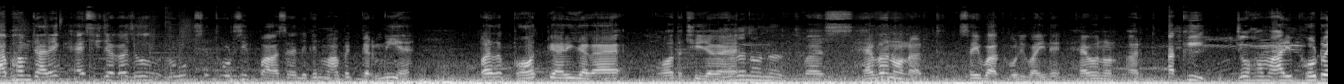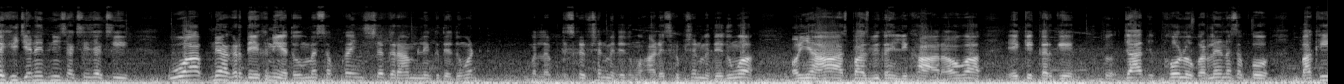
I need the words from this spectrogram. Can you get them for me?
अब हम जा रहे हैं एक ऐसी जगह जो रूट से थोड़ी सी पास है लेकिन वहाँ पे गर्मी है पर बहुत प्यारी जगह है बहुत अच्छी जगह है। हेवन ऑन अर्थ बस हेवन ऑन अर्थ सही बात बोली भाई ने हेवन ऑन अर्थ बाकी जो हमारी फ़ोटो खींचे ना इतनी सेक्सी सेक्सी वो आपने अगर देखनी है तो मैं सबका इंस्टाग्राम लिंक दे दूँगा मतलब डिस्क्रिप्शन में दे दूँगा हाँ डिस्क्रिप्शन में दे दूँगा, और यहाँ आसपास भी कहीं लिखा आ रहा होगा एक एक करके तो जाके फॉलो कर लेना सबको। बाकी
